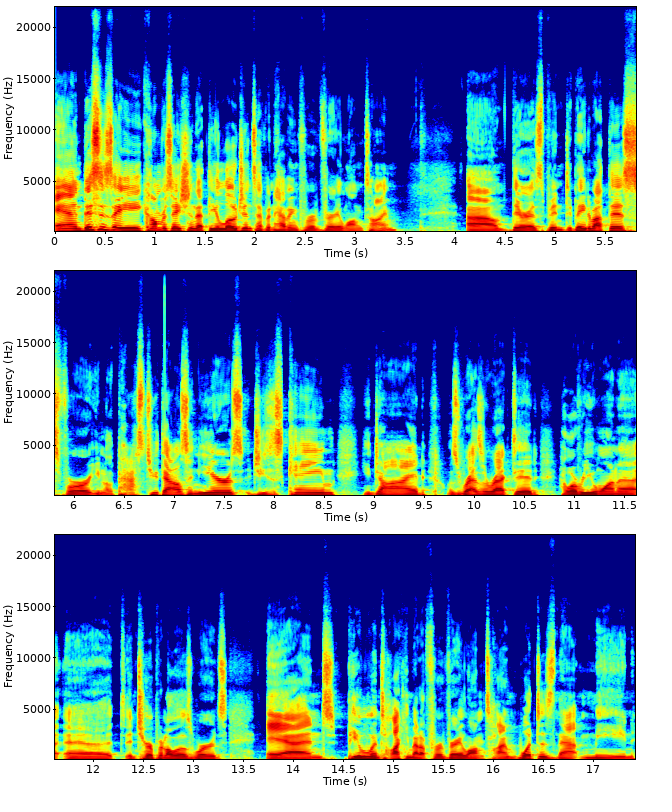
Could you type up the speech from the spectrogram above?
And this is a conversation that theologians have been having for a very long time. Um, there has been debate about this for you know the past 2,000 years. Jesus came, he died, was resurrected, however you want to uh, interpret all those words and people have been talking about it for a very long time. What does that mean?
